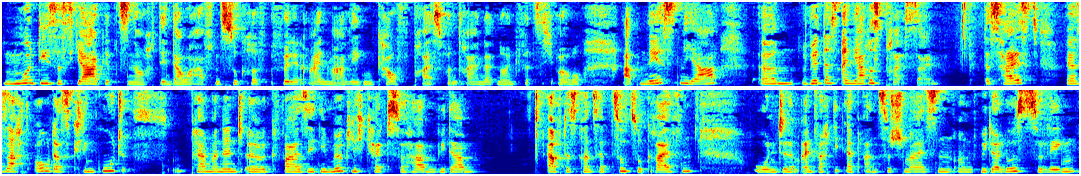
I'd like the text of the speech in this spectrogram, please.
Nur dieses Jahr gibt's noch den dauerhaften Zugriff für den einmaligen Kaufpreis von 349 Euro. Ab nächsten Jahr ähm, wird das ein Jahrespreis sein. Das heißt, wer sagt, oh, das klingt gut, permanent äh, quasi die Möglichkeit zu haben, wieder auf das Konzept zuzugreifen und ähm, einfach die App anzuschmeißen und wieder loszulegen,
